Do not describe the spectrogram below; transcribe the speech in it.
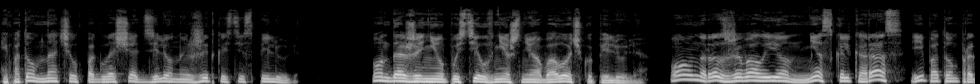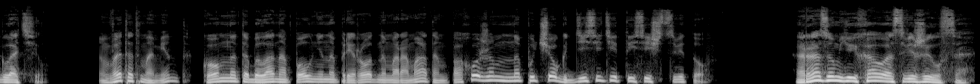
и потом начал поглощать зеленую жидкость из пилюли. Он даже не упустил внешнюю оболочку пилюли. Он разжевал ее несколько раз и потом проглотил. В этот момент комната была наполнена природным ароматом, похожим на пучок десяти тысяч цветов. Разум Юйхао освежился,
